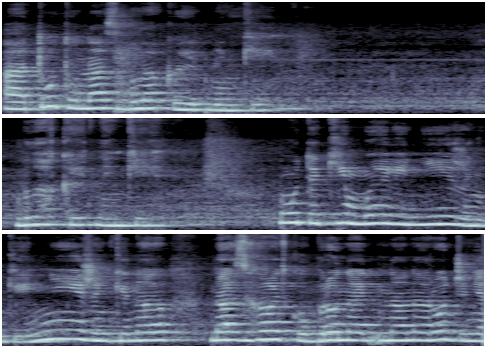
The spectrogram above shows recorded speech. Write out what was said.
а тут у нас блакитненький. Блакитненький. О, такі милі ніженькі, ніженькі на, на згадку про на, на народження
